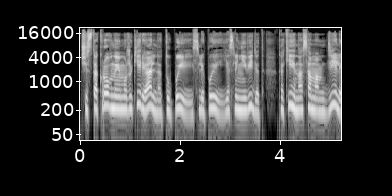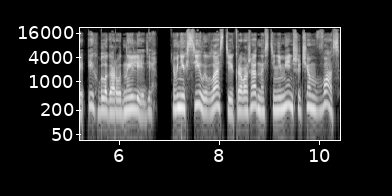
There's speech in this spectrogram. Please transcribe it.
Чистокровные мужики реально тупые и слепые, если не видят, какие на самом деле их благородные леди. В них силы, власти и кровожадности не меньше, чем в вас,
